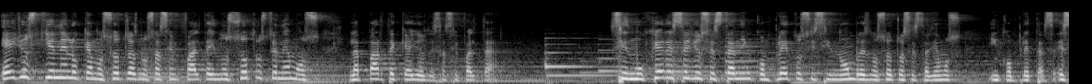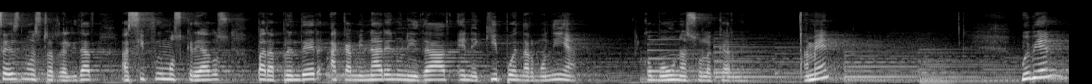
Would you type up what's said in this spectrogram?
Ellos tienen lo que a nosotras nos hacen falta y nosotros tenemos la parte que a ellos les hace falta. Sin mujeres ellos están incompletos y sin hombres nosotros estaríamos incompletas. Esa es nuestra realidad. Así fuimos creados para aprender a caminar en unidad, en equipo, en armonía como una sola carne. Amén. Muy bien,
